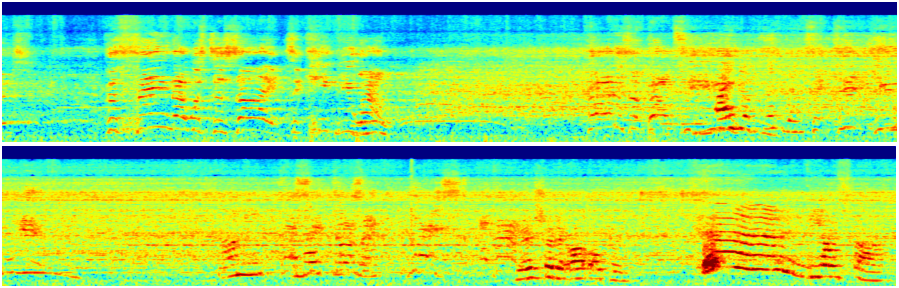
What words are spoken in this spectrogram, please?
is the thing that was designed to keep you out, God is about to use I know this to get you in. Mommy, I know He this doesn't one. waste. Make sure they're all open. Leon, stop.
